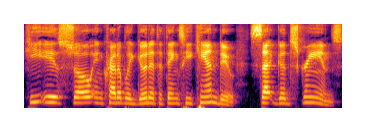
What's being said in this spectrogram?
he is so incredibly good at the things he can do set good screens,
